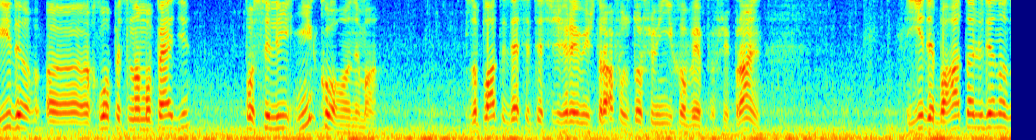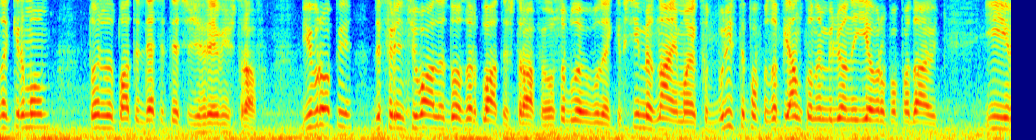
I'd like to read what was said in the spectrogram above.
їде е, хлопець на мопеді по селі, нікого нема. Заплатить 10 тисяч гривень штрафу за те, що він їхав випивший, правильно? Їде багата людина за кермом, теж заплатить 10 тисяч гривень штрафу. В Європі диференціювали до зарплати штрафи, особливо великі. Всі ми знаємо, як футболісти за п'янку на мільйони євро попадають. І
